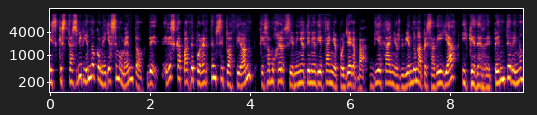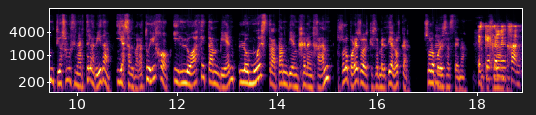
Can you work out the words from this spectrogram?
es que estás viviendo con ella ese momento. De, eres capaz de ponerte en situación que esa mujer, si el niño tiene 10 años, pues llega va, 10 años viviendo una pesadilla y que de repente venga un tío a solucionarte la vida y a salvar a tu hijo. Y lo hace tan bien, lo muestra tan bien Helen pues solo por eso es que se merecía el Oscar. Solo por Mm. esa escena. Es que Helen Hunt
